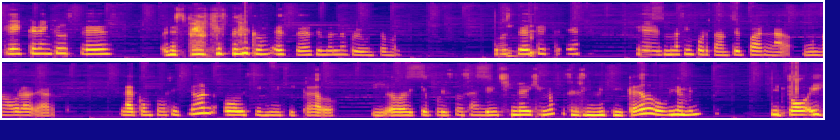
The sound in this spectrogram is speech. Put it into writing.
qué creen que ustedes, espero que estoy, estoy haciendo la pregunta mal. ¿Ustedes qué creen que es más importante para una obra de arte? ¿La composición o el significado? Y yo de que pues, o sea, bien chinga dije, no, pues el significado, obviamente. Y todo, y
